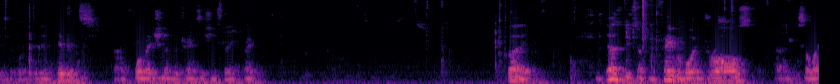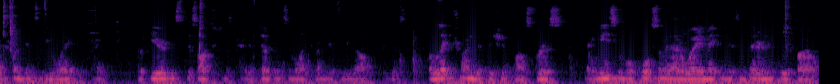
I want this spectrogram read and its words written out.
it inhibits uh, formation of the transition state, right? But it does do something favorable, it draws um, this electron density away, right? So here, this, this oxygen is kind of dumping some electron density off this electron deficient phosphorus. Magnesium will pull some of that away, making this a better nucleophile.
